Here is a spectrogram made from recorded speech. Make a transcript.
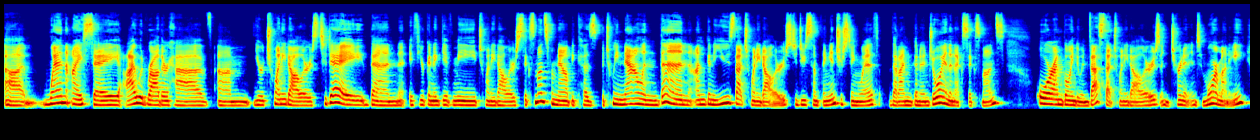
um, when I say I would rather have um, your $20 today than if you're going to give me $20 six months from now, because between now and then, I'm going to use that $20 to do something interesting with that I'm going to enjoy in the next six months or I'm going to invest that $20 and turn it into more money.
